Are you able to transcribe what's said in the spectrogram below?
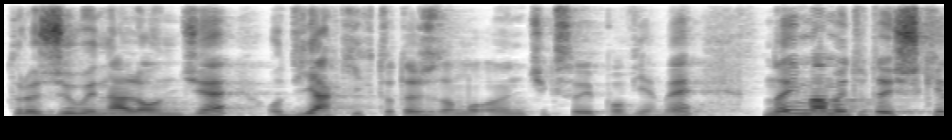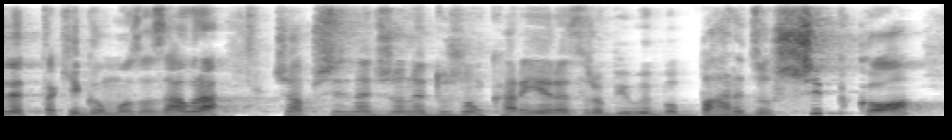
które żyły na lądzie, od jakich to też za momencik sobie powiemy. No i mamy tutaj szkielet takiego mozazaura. Trzeba przyznać, że one dużą karierę zrobiły, bo bardzo szybko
